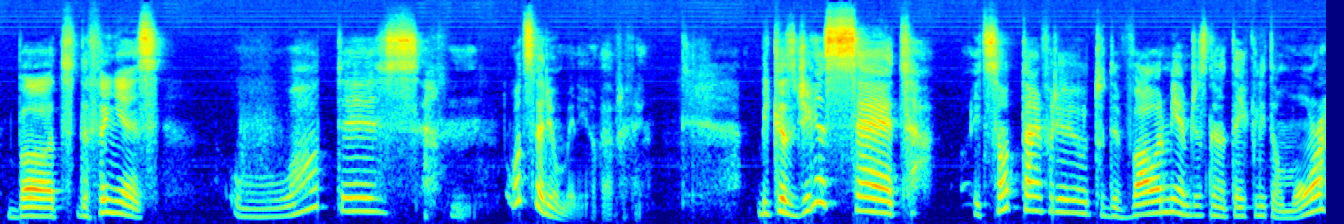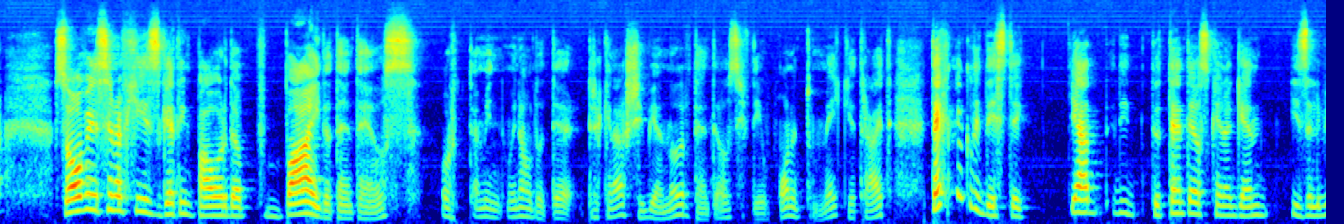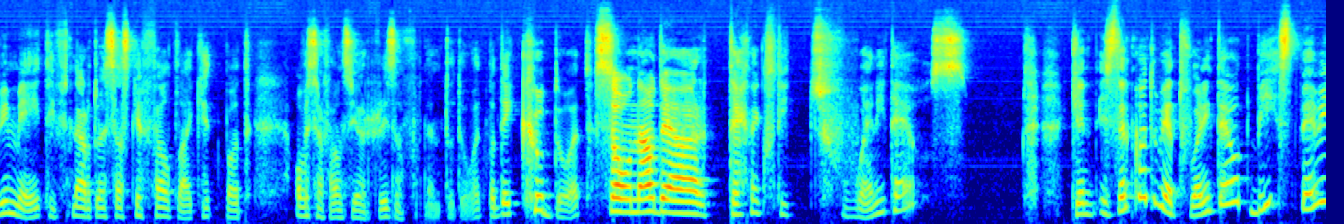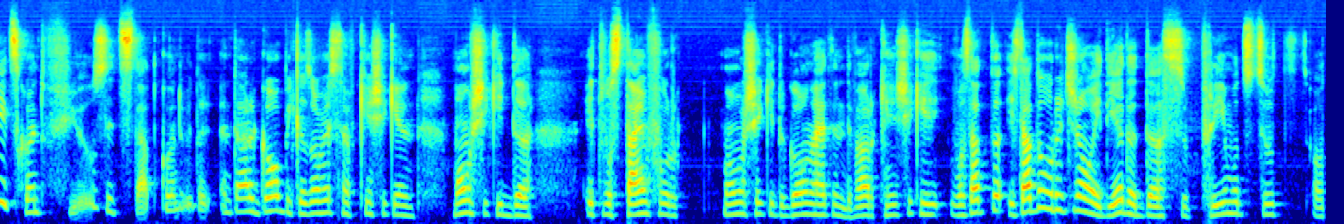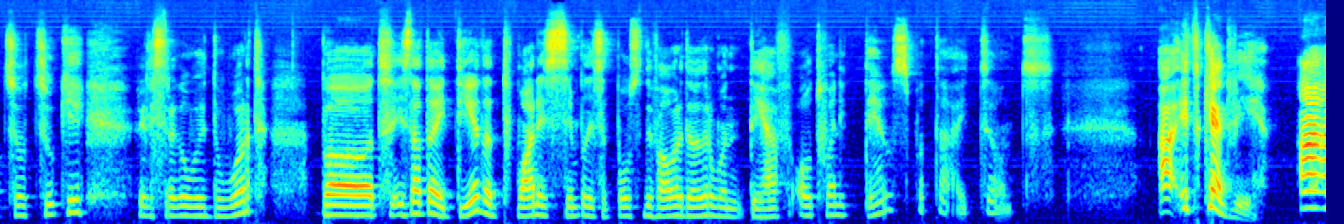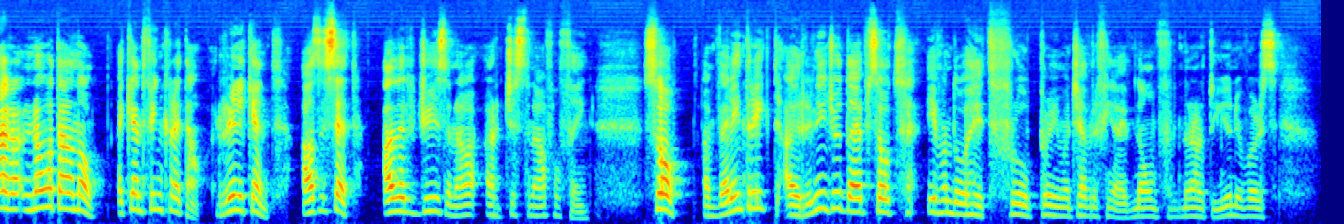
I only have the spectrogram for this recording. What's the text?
But the thing is, what is. Hmm, what's the real meaning of everything? Because Jigen said, it's not time for you to devour me, I'm just gonna take a little more. So obviously enough, he's getting powered up by the Ten Tails. Or, I mean, we know that there, there can actually be another Ten Tails if they wanted to make it, right? Technically, they stick yeah, the, the can again easily be made if Naruto and Sasuke felt like it, but obviously I don't see a reason for them to do it, but they could do it. So now there are technically 20 tails? Can Is there going to be a 20 tailed beast? Maybe it's going to fuse, it's not going to be the entire goal, because obviously of Kinshiki and Momoshiki, the, it was time for Momoshiki to go ahead and devour Kinshiki. Was that the, is that the original idea that the Supreme Otsutsuki Otsutsuki. Really struggle with the word. But is that the idea that one is simply supposed to devour the other when they have all 20 tails? But I don't. Uh, it can't be. I, I don't know what I don't know. I can't think right now. Really can't. As I said, allergies are, are just an awful thing. So I'm very intrigued. I really enjoyed the episode, even though it threw pretty much everything I've known for the Naruto universe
